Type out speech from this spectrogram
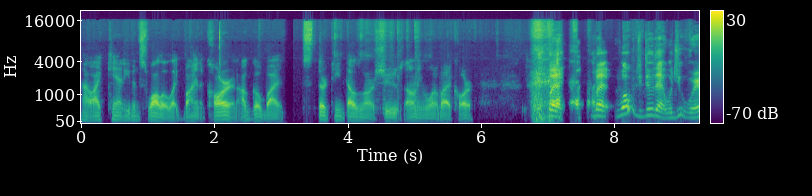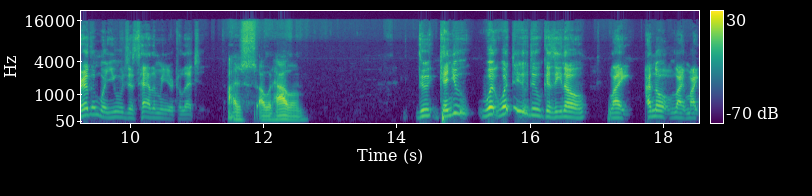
how I can't even swallow like buying a car and I'll go buy thirteen thousand dollars shoes. I don't even want to buy a car. But but what would you do that? Would you wear them or you would just have them in your collection? I just I would have them. Do can you what what do you do? Because you know, like I know like my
